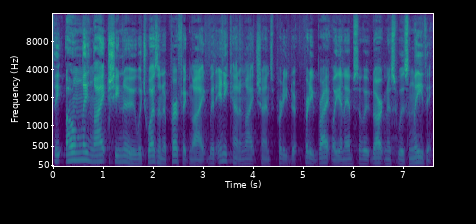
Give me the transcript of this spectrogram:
The only light she knew, which wasn't a perfect light, but any kind of light shines pretty, pretty brightly in absolute darkness, was leaving.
